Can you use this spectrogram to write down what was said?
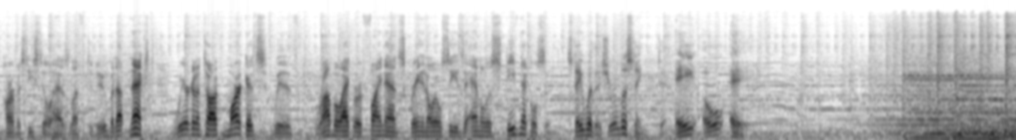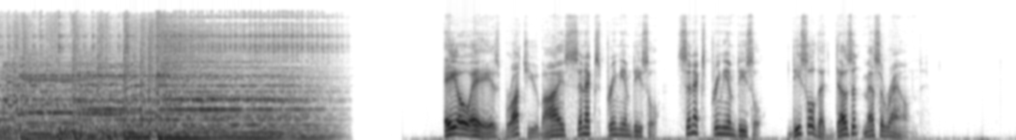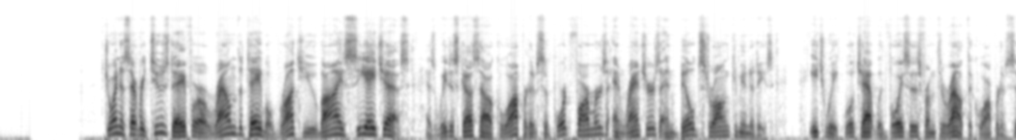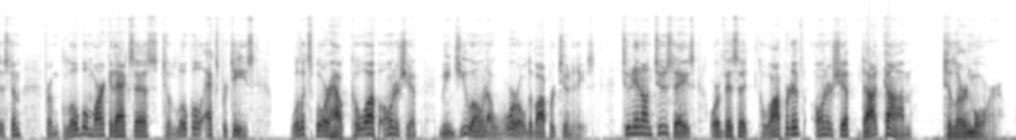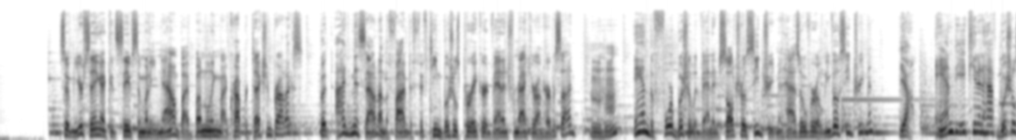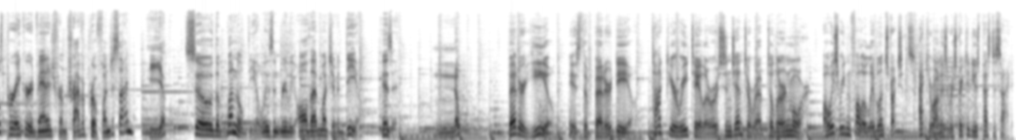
harvest he still has left to do. But up next, we're going to talk markets with Rabo Finance grain and oilseeds analyst Steve Nicholson. Stay with us. You're listening to AOA. AOA is brought to you by Cenex Premium Diesel. Cenex Premium Diesel. Diesel that doesn't mess around. Join us every Tuesday for Around the Table brought to you by CHS as we discuss how cooperatives support farmers and ranchers and build strong communities. Each week we'll chat with voices from throughout the cooperative system, from global market access to local expertise We'll explore how co op ownership means you own a world of opportunities. Tune in on Tuesdays or visit cooperativeownership.com to learn more. So you're saying I could save some money now by bundling my crop protection products? But I'd miss out on the 5 to 15 bushels per acre advantage from Acuron herbicide? Mm-hmm. And the 4 bushel advantage Saltro seed treatment has over Ilevo seed treatment? Yeah. And the 18 and a half bushels per acre advantage from Trivapro fungicide? Yep. So the bundle deal isn't really all that much of a deal, is it? Nope. Better yield is the better deal. Talk to your retailer or Syngenta rep to learn more. Always read and follow label instructions. Acuron is a restricted use pesticide.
